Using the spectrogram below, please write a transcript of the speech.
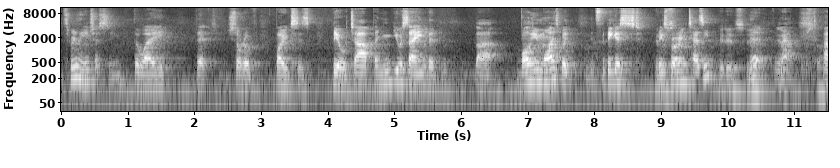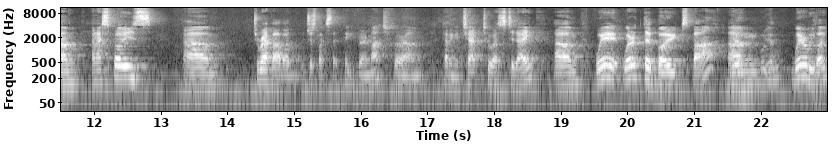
it's really interesting the way that sort of Boag's is built up. And you were saying that uh, volume wise, but it's the biggest biggest brewery in Tassie. It is. Yeah, Yeah. wow. So- Um, and I suppose um, to wrap up, I'd just like to say thank you very much for um, having a chat to us today. Um, we're, we're at the Boag's Bar. Yeah, Um, yeah. Where are we? Like,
